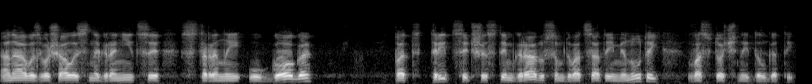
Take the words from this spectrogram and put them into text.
она возвышалась на границе страны Угога под 36 градусом 20 минутой восточной долготы.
